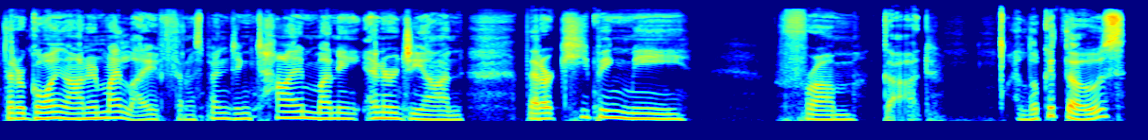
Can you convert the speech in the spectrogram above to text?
that are going on in my life that I'm spending time, money, energy on that are keeping me from God? I look at those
